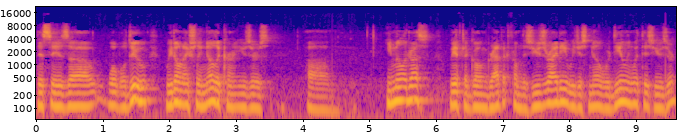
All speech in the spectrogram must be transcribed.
this is uh, what we'll do. We don't actually know the current user's um, email address. We have to go and grab it from this user ID. We just know we're dealing with this user.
